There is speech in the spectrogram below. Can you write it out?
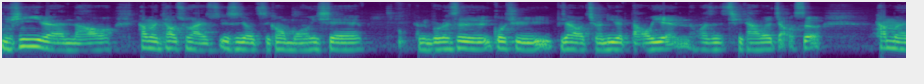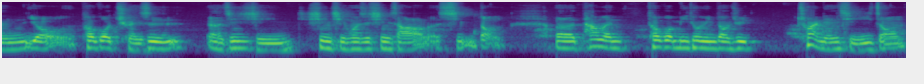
女性艺人，然后他们跳出来就是有指控某一些。可能不论是过去比较有权力的导演，或是其他的角色，他们有透过权势呃进行性侵或是性骚扰的行动，呃，他们透过 Me Too 运动去串联起一种，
